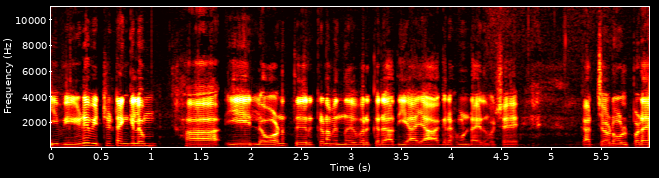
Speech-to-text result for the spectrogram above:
ഈ വീട് വിറ്റിട്ടെങ്കിലും ഈ ലോൺ തീർക്കണമെന്ന് ഇവർക്കൊരു അതിയായ ആഗ്രഹമുണ്ടായിരുന്നു. പക്ഷേ കച്ചവടം ഉൾപ്പെടെ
